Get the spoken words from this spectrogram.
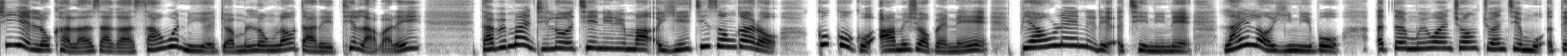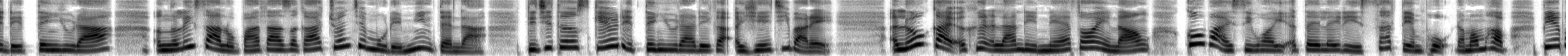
ရှိရဲ့လောက်ခလာစားကစာဝတ်နေရေးအတွက်မလုံလောက်တာတွေဖြစ်လာပါတယ်။ဒါပေမဲ့ဒီလိုအခြေအနေတွေမှာအရေးကြီးဆုံးကတော့ကိုကိုကိုအားမလျှော့ပဲနဲ့ပြောင်းလဲနေတဲ့အခြေအနေနဲ့လိုက်လော်ရင်းနေဖို့အသက်မွေးဝမ်းချောင်းကျွမ်းကျင်မှုအသစ်တွေသင်ယူတာအင်္ဂလိပ်စာလိုဘာသာစကားကျွမ်းကျင်မှုတွေမြင့်တင်တာ digital skill တွေသင်ယူတာတွေကအရေးကြီးပါတယ်အလို့ကိုက်အခက်အလန်းတွေနဲသောရင်တော့ကိုယ့်ပိုင်စီဝါရေးအသေးလေးတွေစတင်ဖို့ဒါမှမဟုတ်ပြေပ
